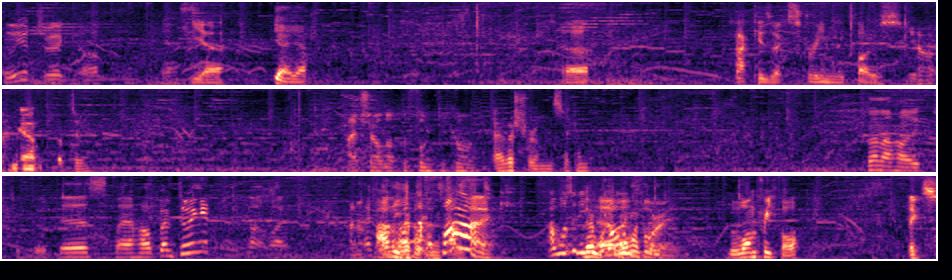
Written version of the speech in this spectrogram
Do your trick. Oh. Yes. Yeah. Yeah, yeah. Uh, hack is extremely close. Yeah. Yeah. Up to. I shelled up the Funky Kong. I have a shroom in a second. I don't know how to do this, but I hope I'm doing it. No, what? I don't. I don't what the know. fuck? I wasn't even There- going there for wasn't- it. The one three four. Six.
